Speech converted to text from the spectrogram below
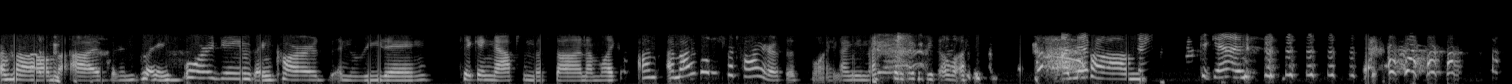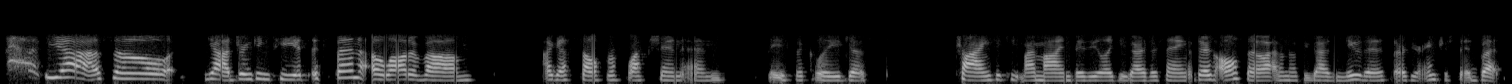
Um, I've been playing board games and cards and reading, taking naps in the sun. I'm like, I'm, I might as well just retire at this point. I mean, that's what I feel like. I'm never- um, Back again. yeah, so yeah, drinking tea. It's it's been a lot of um I guess self reflection and basically just trying to keep my mind busy like you guys are saying. There's also I don't know if you guys knew this or if you're interested, but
